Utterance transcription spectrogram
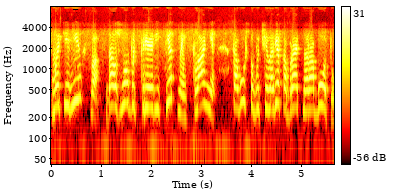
Материнство должно быть приоритетным в плане того, чтобы человека брать на работу,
